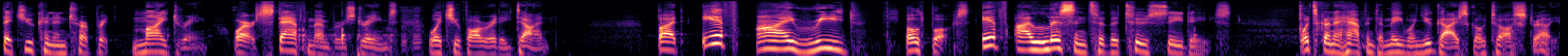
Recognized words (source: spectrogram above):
that you can interpret my dream or staff members' dreams, which you've already done. But if I read both books, if I listen to the two CDs, what's going to happen to me when you guys go to Australia?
